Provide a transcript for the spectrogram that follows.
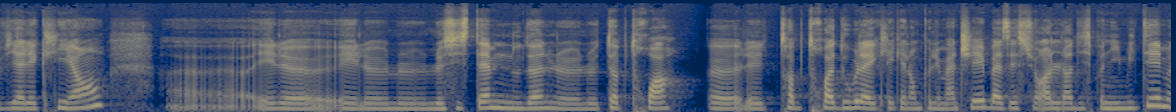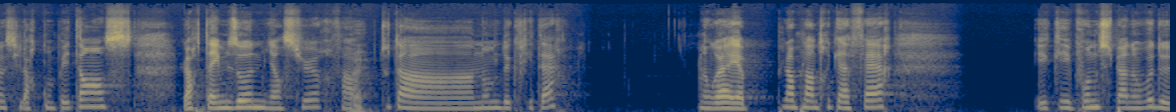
via les clients et, le, et le, le- le système nous donne le, le top 3, euh, les top 3 doubles avec lesquels on peut les matcher, basés sur leur disponibilité, mais aussi leurs compétences, leur time zone, bien sûr, enfin, Ouais. tout un, nombre de critères. Donc voilà, il y a plein, plein de trucs à faire. Et est pour nous super nouveau de,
